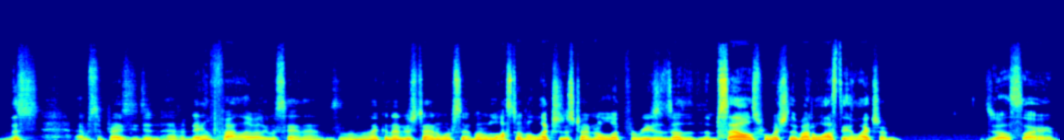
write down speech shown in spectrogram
This I'm surprised he didn't have a nail file while he was saying that. So, well, I can understand where someone who lost an election is trying to look for reasons other than themselves for which they might have lost the election. Just saying.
